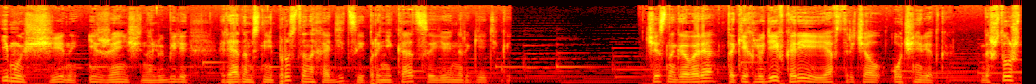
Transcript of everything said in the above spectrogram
И мужчины, и женщины любили рядом с ней просто находиться и проникаться ее энергетикой. Честно говоря, таких людей в Корее я встречал очень редко – да что ж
